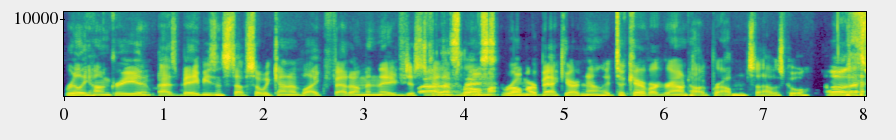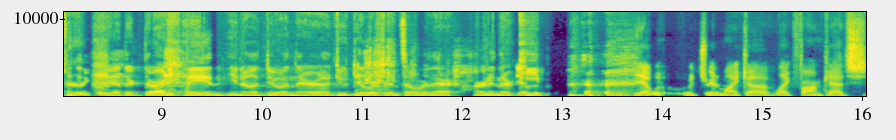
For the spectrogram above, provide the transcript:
really hungry as babies and stuff. So we kind of like fed them and they just wow, kind of roam, nice. roam our backyard now. They took care of our groundhog problem. So that was cool. Oh, that's really cool. Yeah. They're, they're already paying, you know, doing their uh, due diligence over there, earning their yeah, keep. yeah. We, we, treat them like, uh, like farm cats.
